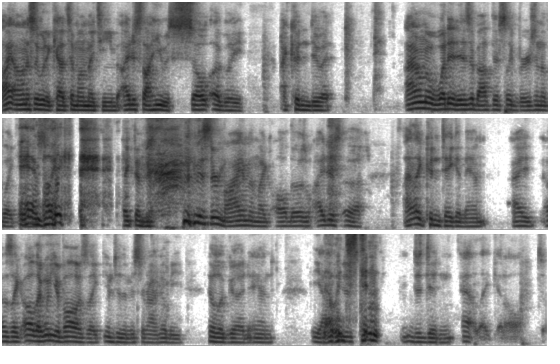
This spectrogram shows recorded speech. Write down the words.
I honestly would have kept him on my team, but I just thought he was so ugly. I couldn't do it. I don't know what it is about this like version of like And Blake. like the Mr. Mime and like all those. I just uh I like couldn't take it, man. I I was like, oh, like when he evolves like into the Mr. Rime, he'll be he'll look good. And yeah, no, he just didn't. just didn't at like at all. So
